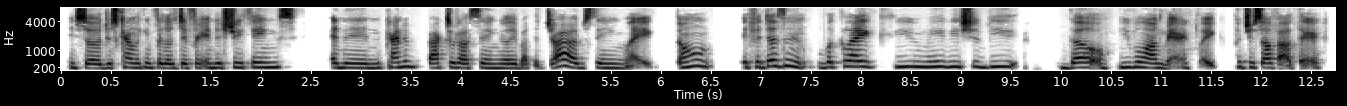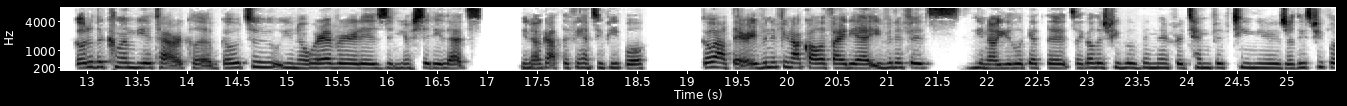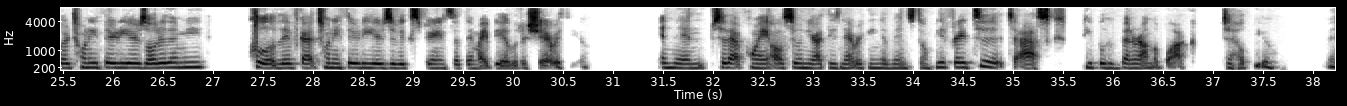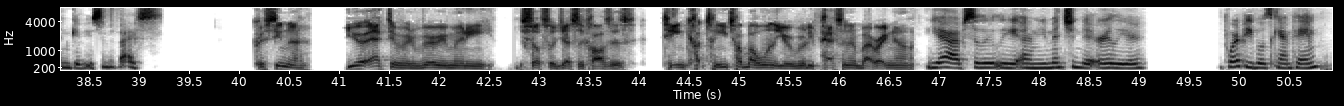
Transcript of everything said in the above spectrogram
And so just kind of looking for those different industry things And then kind of back to what I was saying really about the jobs thing, like don't, if it doesn't look like you maybe should be, go. You belong there. Like put yourself out there. Go to the Columbia Tower Club. Go to, you know, wherever it is in your city that's, you know, got the fancy people. Go out there, even if you're not qualified yet, even if it's, you know, you look at the, it's like, oh, there's people who've been there for 10, 15 years, or these people are 20, 30 years older than me. Cool. They've got 20, 30 years of experience that they might be able to share with you. And then to that point, also when you're at these networking events, don't be afraid to, to ask people who've been around the block to help you and give you some advice. Christina, you're active in very many social justice causes. Can you, can you talk about one that you're really passionate about right now? Yeah, absolutely. Um, you mentioned it earlier. Poor People's Campaign.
